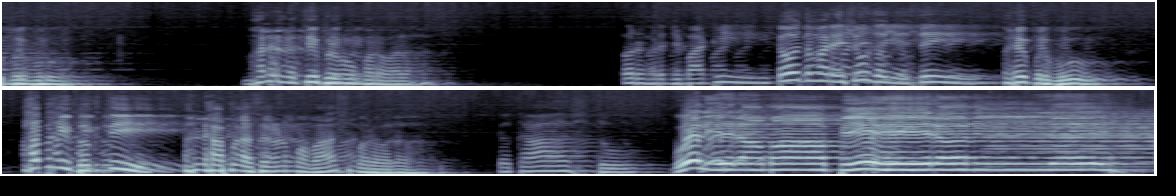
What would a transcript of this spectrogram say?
પ્રભુ. મારે નથી પ્રભુ મરવાલા. અરે હરજ પાઠી તો તમારે શું જોઈએ છે? હે પ્રભુ આપની ભક્તિ અને આપણા શરણમાં વાસ મરવાલા. તથાસ્તુ બોલીએ રામા પીરની જય.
